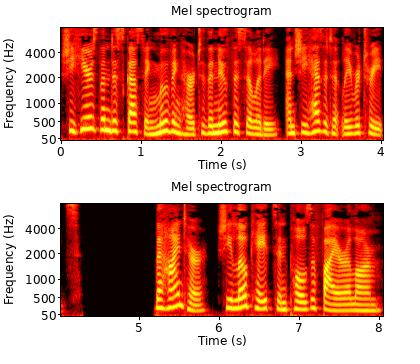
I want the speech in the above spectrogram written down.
she hears them discussing moving her to the new facility and she hesitantly retreats. Behind her, she locates and pulls a fire alarm.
